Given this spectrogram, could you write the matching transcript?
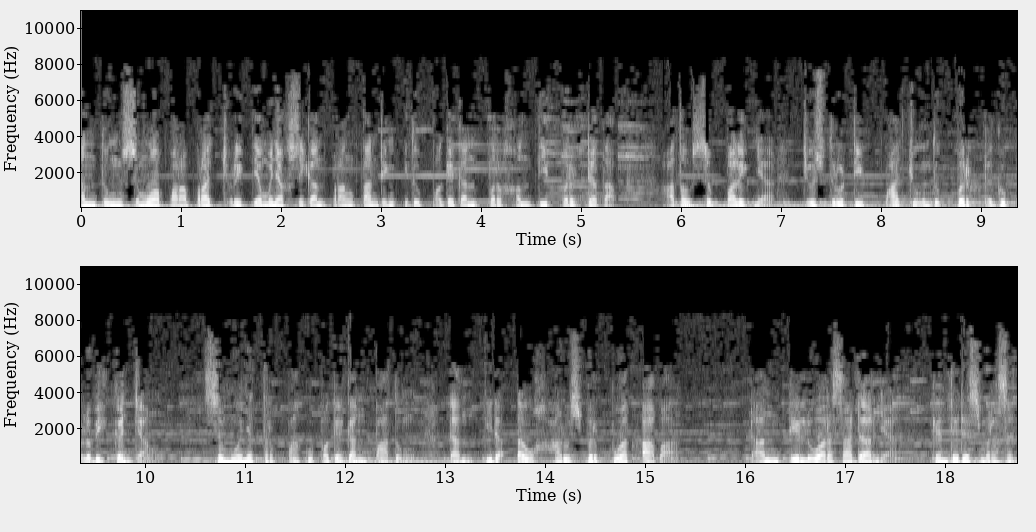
Jantung semua para prajurit yang menyaksikan perang tanding itu bagaikan berhenti berdetak, atau sebaliknya justru dipacu untuk berdegup lebih kencang. Semuanya terpaku bagaikan patung dan tidak tahu harus berbuat apa. Dan di luar sadarnya, Ken Dedes merasa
